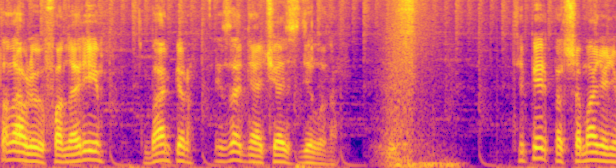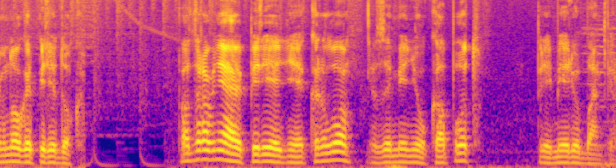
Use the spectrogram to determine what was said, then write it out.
Устанавливаю фонари, бампер и задняя часть сделана. Теперь подшаманю немного передок. Подровняю переднее крыло, заменю капот, примерю бампер.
